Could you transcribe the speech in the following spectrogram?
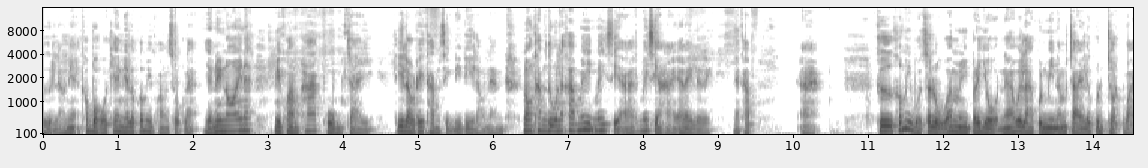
อื่นแล้วเนี่ยเขาบอกว่าแค่นี้เราก็มีความสุขแล้ว อย่างน้อยๆนะมีความภาคภูมิใจที่เราได้ทำสิ่งดีๆ เหล่านั้น ลองทำดูนะครับไม่ไม่เสียไม่เสียหายอะไรเลยนะครับอ่าคือเขามีบทสรุปว่ามันมีประโยชน์นะ เวลาคุณมีน้ำใจแล้วคุณจดไว้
